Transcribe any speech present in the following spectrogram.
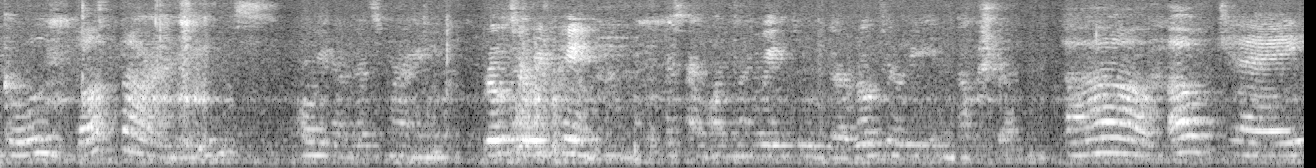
gold buttons. Oh yeah, that's my rotary pin because I'm on my way to the rotary induction. Oh, okay.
